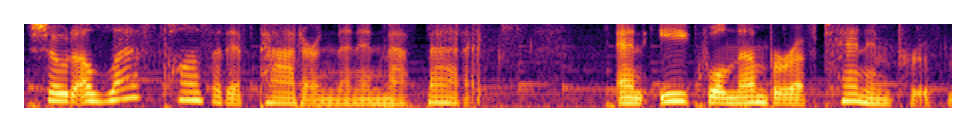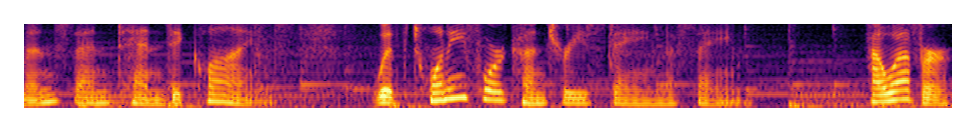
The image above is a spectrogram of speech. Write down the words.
showed a less positive pattern than in mathematics an equal number of 10 improvements and 10 declines, with 24 countries staying the same. However,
